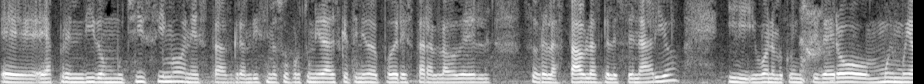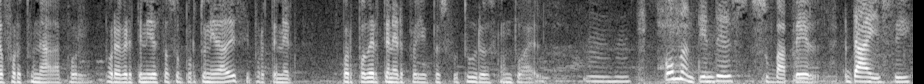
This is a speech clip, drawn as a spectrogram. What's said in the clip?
eh, he aprendido muchísimo en estas grandísimas oportunidades que he tenido de poder estar al lado de él sobre las tablas del escenario y, bueno, me considero muy, muy afortunada por, por, haber tenido estas oportunidades y por, tener, por poder tener proyectos futuros junto a él. ¿Cómo entiendes su papel, Daisy?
